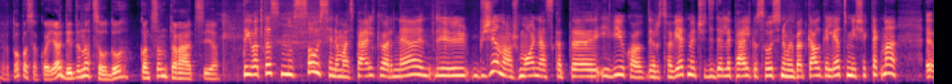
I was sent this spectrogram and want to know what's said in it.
Ir to pasakoje didina CO2 koncentraciją. Tai va tas nusausinimas pelkių, ar ne, žino žmonės, kad e, įvyko ir sovietmečių dideli pelkių sausinimai, bet gal galėtume šiek tiek, na, e,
